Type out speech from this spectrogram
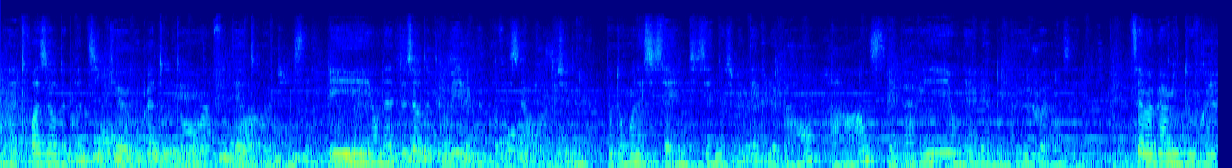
On a trois heures de pratique euh, au plateau dans l'amphithéâtre du lycée. Et on a deux heures de théorie avec notre professeur M. Donc on assiste à une dizaine de spectacles par an. À Reims et à Paris, on est allé à Maubeuge ou à Vincennes. Ça m'a permis d'ouvrir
